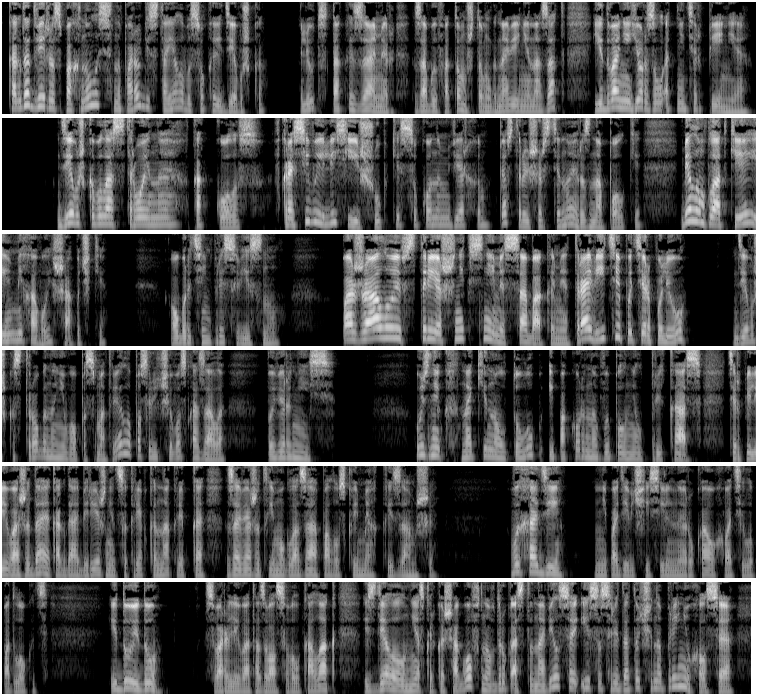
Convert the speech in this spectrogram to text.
Когда дверь распахнулась, на пороге стояла высокая девушка. Люд так и замер, забыв о том, что мгновение назад едва не ерзал от нетерпения. Девушка была стройная, как колос, в красивой лисьей шубке с суконным верхом, пестрой шерстяной разнополке, белом платке и меховой шапочке. Оборотень присвистнул. «Пожалуй, встрешник с ними, с собаками. Травите, потерплю». Девушка строго на него посмотрела, после чего сказала «Повернись». Узник накинул тулуп и покорно выполнил приказ, терпеливо ожидая, когда обережница крепко-накрепко завяжет ему глаза полоской мягкой замши. «Выходи!» — неподевичья сильная рука ухватила под локоть. «Иду, иду!» — сварливо отозвался волколак, сделал несколько шагов, но вдруг остановился и сосредоточенно принюхался —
